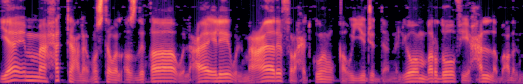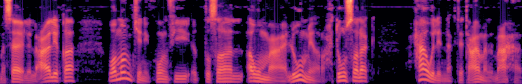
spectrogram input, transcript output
يا إما حتى على مستوى الأصدقاء والعائلة والمعارف رح تكون قوية جدا. اليوم برضو في حل بعض المسائل العالقة وممكن يكون في اتصال أو معلومة رح توصلك. حاول إنك تتعامل معها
